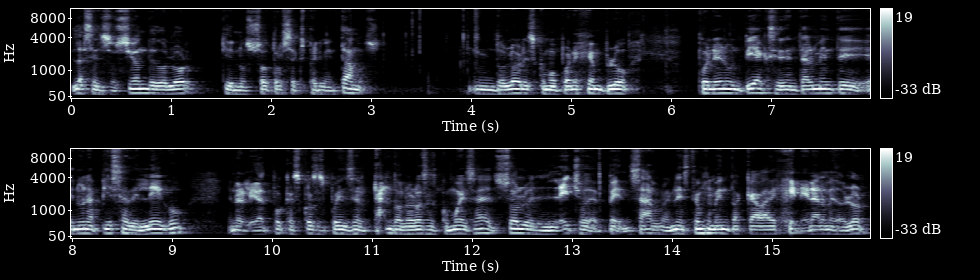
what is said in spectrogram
la sensación de dolor que nosotros experimentamos. Dolores como por ejemplo poner un pie accidentalmente en una pieza de Lego. En realidad pocas cosas pueden ser tan dolorosas como esa. Solo el hecho de pensarlo en este momento acaba de generarme dolor.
